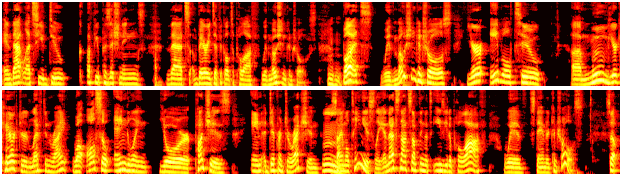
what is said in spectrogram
and that lets you do a few positionings that's very difficult to pull off with motion controls. Mhm. But with motion controls, you're able to uh, move your character left and right while also angling your punches in a different direction Mm. simultaneously. And that's not something that's easy to pull off with standard controls. So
